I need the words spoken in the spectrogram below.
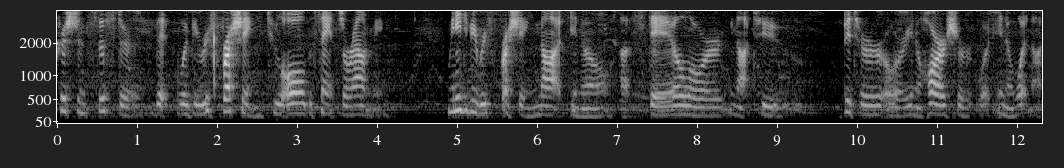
Christian sister that would be refreshing to all the saints around me. We need to be refreshing, not, you know, uh, stale or not too bitter or, you know, harsh or what, you know, whatnot.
